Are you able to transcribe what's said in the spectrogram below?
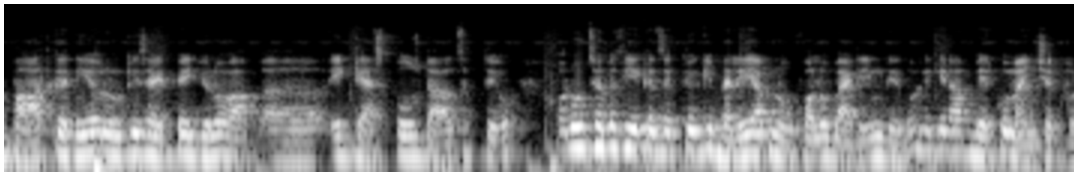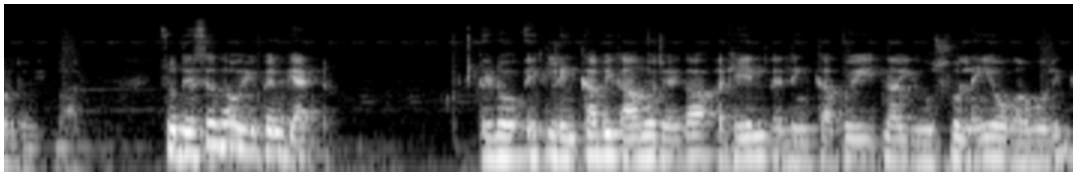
बात करनी है और उनकी साइड पे यू नो आप एक गेस्ट पोस्ट डाल सकते हो और उनसे बस ये कर सकते हो कि भले ही आप नो फॉलो बैकलिंग दे दो, लेकिन आप मेरे को मेंशन कर दो एक बार। So this is how you can get you know एक लिंक का भी काम हो जाएगा। अगेन लिंक का कोई इतना यूजफुल नहीं होगा वो लिंक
